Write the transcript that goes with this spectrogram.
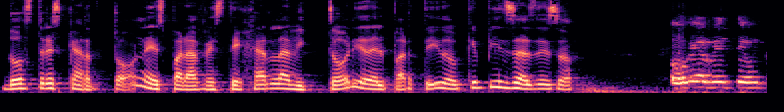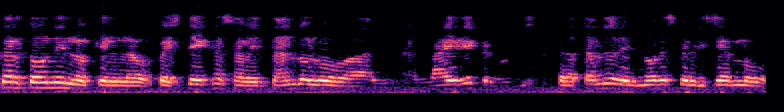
dos, tres cartones para festejar la victoria del partido. ¿Qué piensas de eso? Obviamente un cartón en lo que lo festejas aventándolo al, aire, pero tratando de no desperdiciarlo,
